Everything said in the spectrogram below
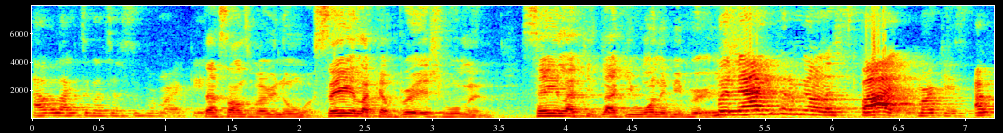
I would like to go to the supermarket. That sounds very normal. Say it like a British woman. Say it like you like you want to be British. but now you're putting me on the spot, Marcus. I,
